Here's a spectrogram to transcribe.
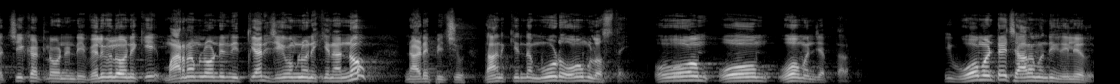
చీకట్లో నుండి వెలుగులోనికి మరణంలో నుండి నిత్యాన్ని జీవంలోనికి నన్ను నడిపించు. దాని కింద మూడు ఓములు వస్తాయి. ఓం ఓం ఓం అని చెప్తారు. ఈ ఓం అంటే చాలామందికి తెలియదు.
